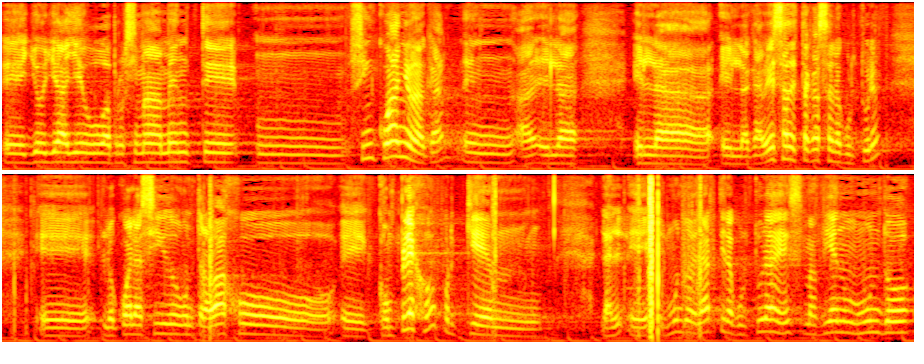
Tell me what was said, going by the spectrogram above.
Eh, yo ya llevo aproximadamente mm, cinco años acá en la en la, en la cabeza de esta Casa de la Cultura, eh, lo cual ha sido un trabajo eh, complejo porque mm, eh, el mundo del arte y la cultura es más bien un mundo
